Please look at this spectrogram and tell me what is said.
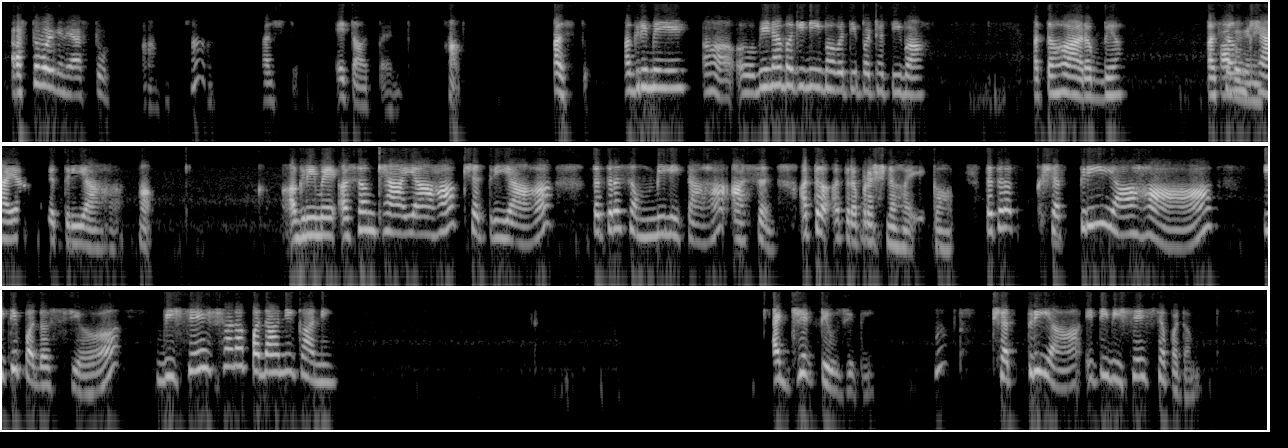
अस्तु भगिनि अस्तु। अस्तु एतावत्पर्यन्तं। हा अस्तु। अग्रिमे वीणा भगिनी भवती पठति वा? अतः आरभ्य। असङ्ख्यायाः क्षत्रियाः। हा। अग्रिमे असङ्ख्यायाः क्षत्रियाः तत्र सम्मिलिताः आसन्। अत्र अत्र प्रश्नः एकः। तत्र क्षत्रियाः इति पदस्य विशेषणपदानि कानि? एड्जेक्टिव्स् इति। क्षत्रिया इति विशेष्यपदं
